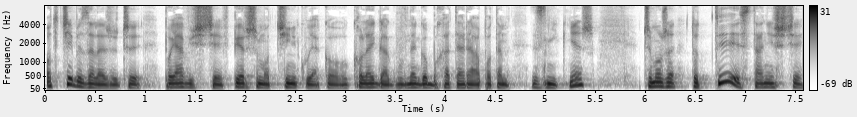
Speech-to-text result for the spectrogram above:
od ciebie zależy, czy pojawisz się w pierwszym odcinku jako kolega głównego bohatera, a potem znikniesz, czy może to ty staniesz się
